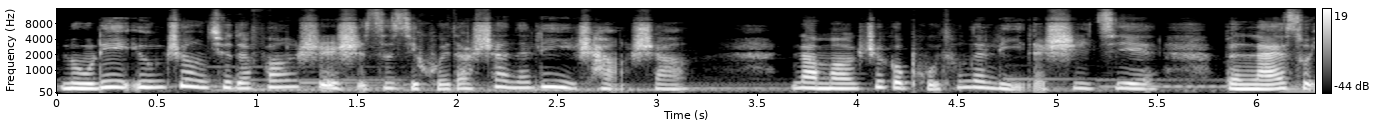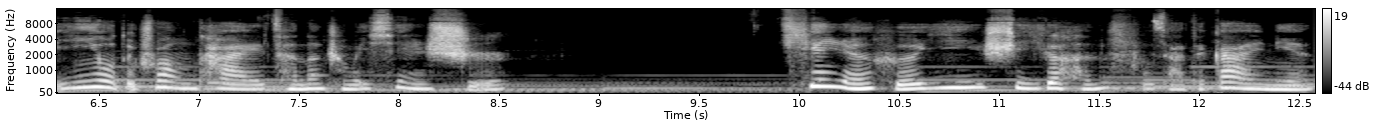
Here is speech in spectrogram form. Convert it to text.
努力用正确的方式使自己回到善的立场上，那么这个普通的理的世界本来所应有的状态才能成为现实。天人合一是一个很复杂的概念，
